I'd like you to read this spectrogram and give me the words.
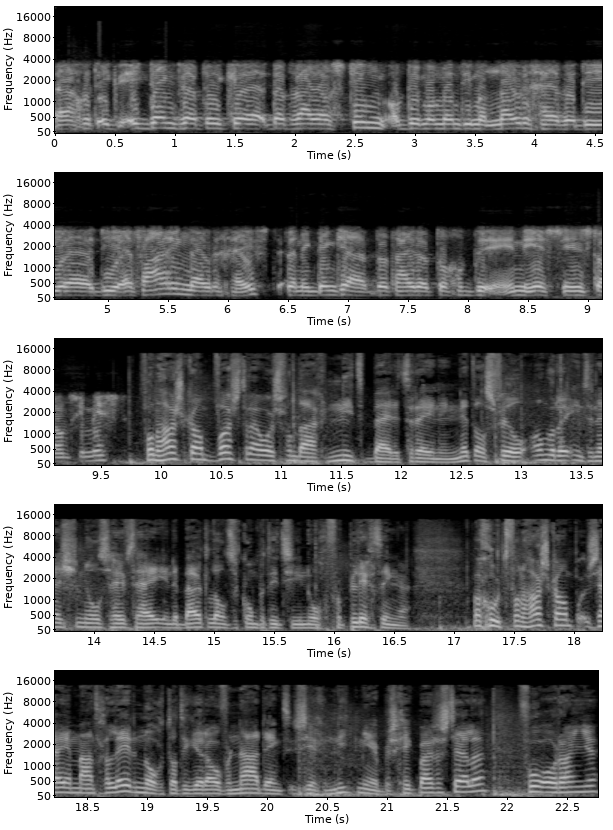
ja, goed, ik, ik denk dat, ik, uh, dat wij als team op dit moment iemand nodig hebben die, uh, die ervaring nodig heeft. En ik denk ja, dat hij dat toch op de, in eerste instantie mist. Van Harskamp was trouwens vandaag niet bij de training. Net als veel andere internationals heeft hij in de buitenlandse competitie nog verplichtingen. Maar goed, Van Harskamp zei een maand geleden nog dat hij erover nadenkt zich niet meer beschikbaar te stellen voor Oranje.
